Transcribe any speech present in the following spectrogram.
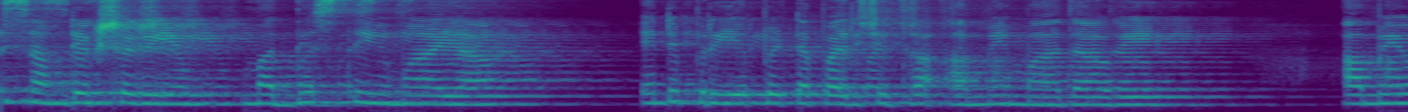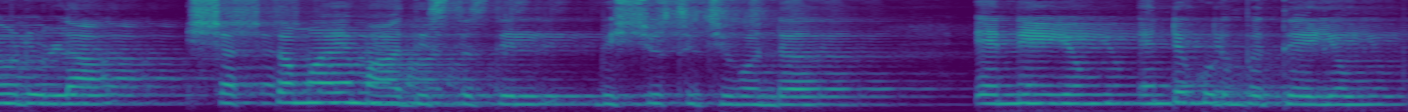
സംരക്ഷകയും മധ്യസ്ഥയുമായ എന്റെ പ്രിയപ്പെട്ട പരിശുദ്ധ അമ്മേ മാതാവേ അമ്മയോടുള്ള ശക്തമായ മാധ്യസ്ഥത്തിൽ വിശ്വസിച്ചുകൊണ്ട് എന്നെയും എന്റെ കുടുംബത്തെയും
